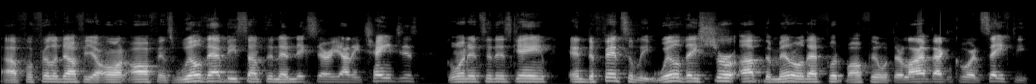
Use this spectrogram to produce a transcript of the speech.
uh, for Philadelphia on offense. Will that be something that Nick Sirianni changes going into this game? And defensively, will they shore up the middle of that football field with their linebacking corps and safety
